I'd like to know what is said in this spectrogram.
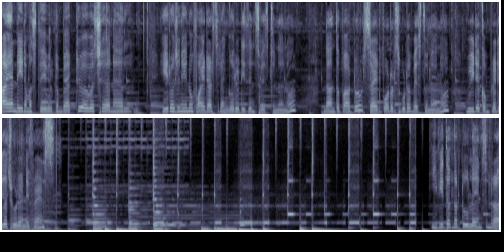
హాయ్ అండి నమస్తే. Welcome back to our channel. ఈరోజు నేను ఫైవ్ డాట్స్ రంగోలీ డిజైన్స్ వేస్తున్నాను. దాంతోపాటు సైడ్ బార్డర్స్ కూడా వేస్తున్నాను. వీడియో కంప్లీట్గా చూడండి ఫ్రెండ్స్. ఈ విధంగా టూ లైన్స్ని డ్రా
